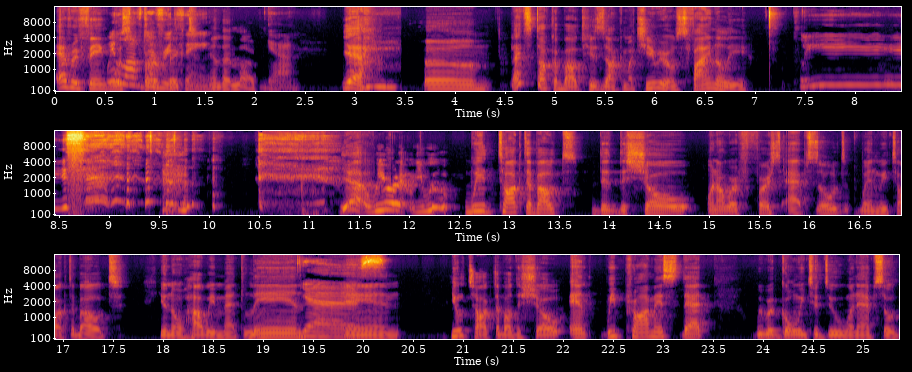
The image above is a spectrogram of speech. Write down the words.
everything We was loved perfect everything. and I loved. yeah Yeah. Um, let's talk about his dark materials. Finally, please yeah, we were we, we talked about the the show on our first episode when we talked about you know how we met Lin. yes and you talked about the show and we promised that we were going to do an episode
